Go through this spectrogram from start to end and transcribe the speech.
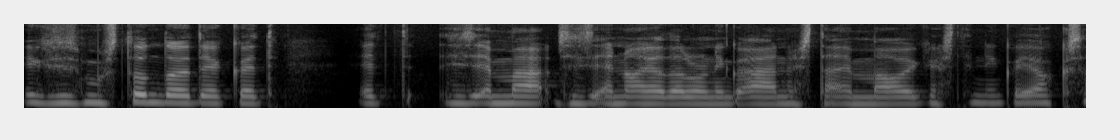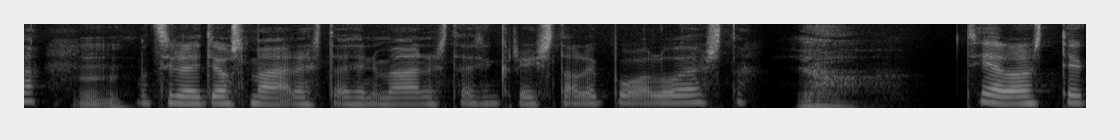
Eikö siis musta tuntuu, tiedätkö, että, että siis en, mä, siis en ajatellut niin äänestää, en mä oikeasti niin jaksa. mm. Mutta silleen, että jos mä äänestäisin, niin mä äänestäisin kristallipuolueesta. Joo. Siellä on sitten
